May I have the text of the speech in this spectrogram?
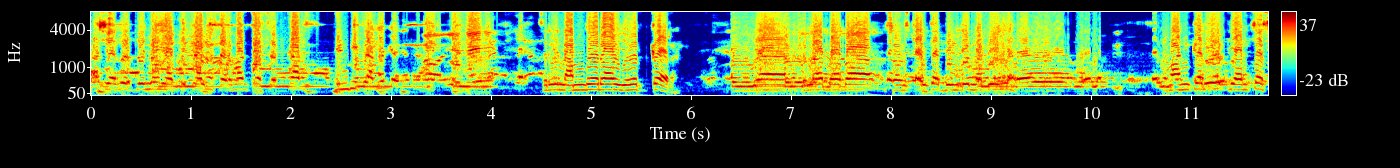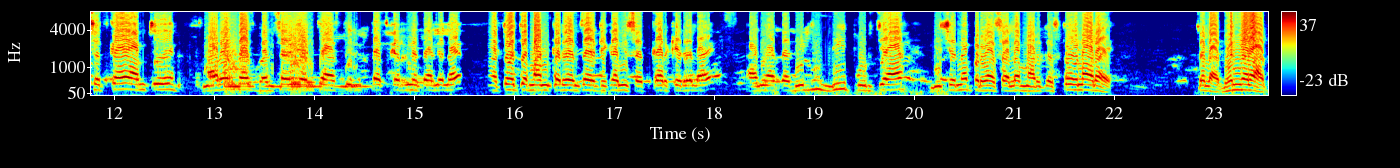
अशा रीतीने या ठिकाणी सर्वांचा सत्कार दिंडी चालक आहे. श्री नामदेवराव यवतकर. या गुलाबाबा संस्थांच्या दिंडीमधील मानकरी यांचा सत्कार आमचे नारायणदास भन्साळी यांच्या हस्ते नुकताच करण्यात आलेला आहे. महत्त्वाच्या मानकऱ्यांचा या ठिकाणी सत्कार केलेला आहे. आणि आता दिल्ली पुढच्या दिशेनं प्रवासाला मार्गस्थ होणार आहे. चला धन्यवाद.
